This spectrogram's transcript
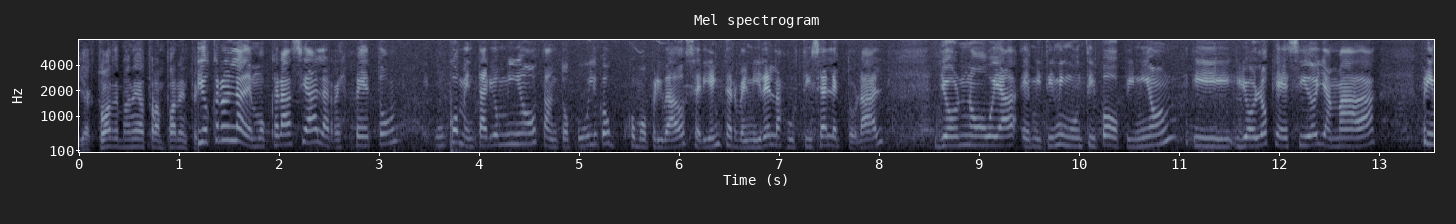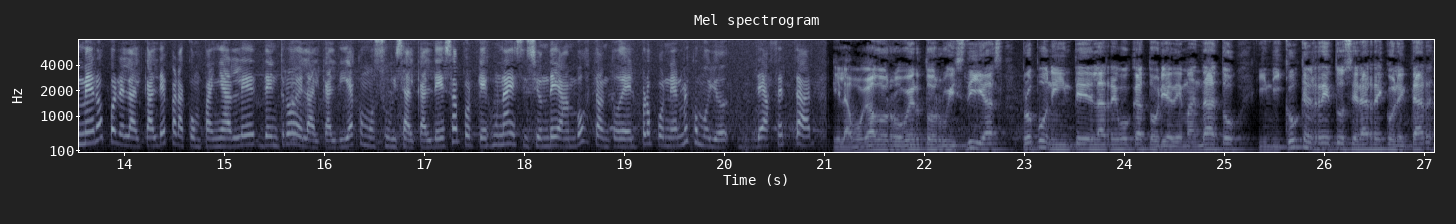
y actuar de manera transparente. Yo creo en la democracia, la respeto, un comentario mío, tanto público como privado, sería intervenir en la justicia electoral. Yo no voy a emitir ningún tipo de opinión y yo lo que he sido llamada Primero por el alcalde para acompañarle dentro de la alcaldía como su vicealcaldesa, porque es una decisión de ambos, tanto de él proponerme como yo de aceptar. El abogado Roberto Ruiz Díaz, proponente de la revocatoria de mandato, indicó que el reto será recolectar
